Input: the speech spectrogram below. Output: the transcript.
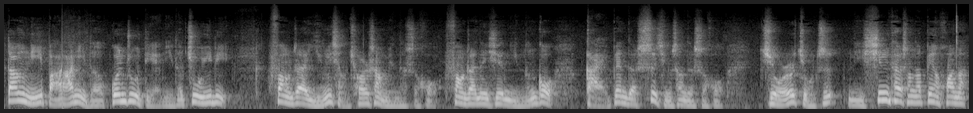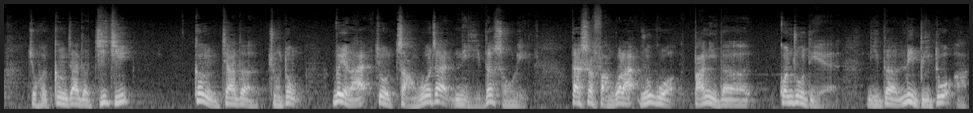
当你把你的关注点、你的注意力放在影响圈上面的时候，放在那些你能够改变的事情上的时候。久而久之，你心态上的变化呢，就会更加的积极，更加的主动，未来就掌握在你的手里。但是反过来，如果把你的关注点、你的利比多啊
